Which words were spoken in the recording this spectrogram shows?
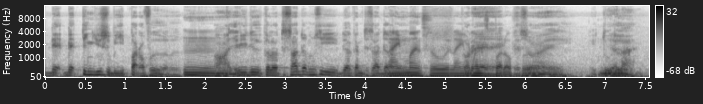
that, that thing used to be part of her. Hmm. Ah, Jadi dia kalau tersadar Mesti dia akan tersadar Nine months so nine Correct months part of That's her. why Itu Yalah. dia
